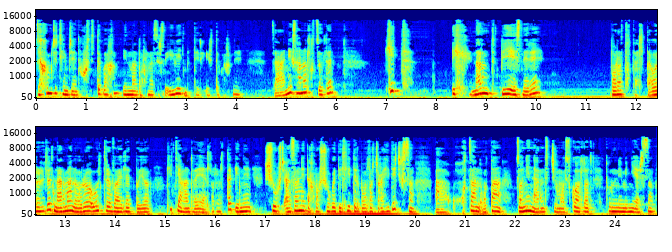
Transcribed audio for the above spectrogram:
зохимжит хэмжээнд хүртдэг байх нь энэ маань бурхнаас ирсэн ивэл мэтэр ирдэг байх нэ. За нэг сануулгах зүйл байна. Хит их наранд биеэснэрээ буруу таталтай. Өөрөөр хэлбэл нар маань өөрөө ультравайолет буюу хит ягаан туяа ялгаруулдаг. Энэ шүүгч азоны давхрах шүүгээ дэлхий дээр буулгаж байгаа хэдий ч гэсэн хугацаанд удаан зуны наранд ч юм уу эсвэл бол түрүүний миний ярьсан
